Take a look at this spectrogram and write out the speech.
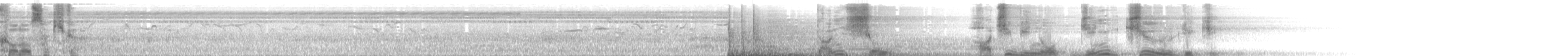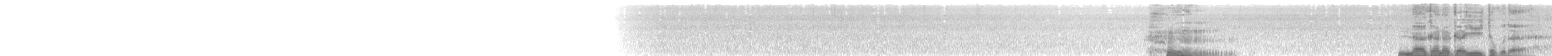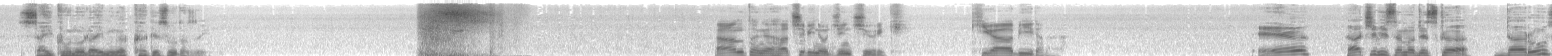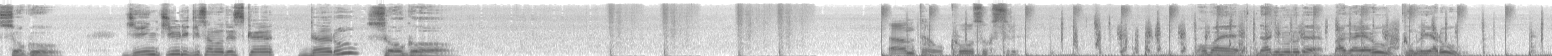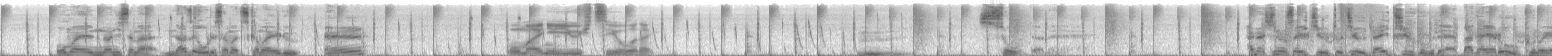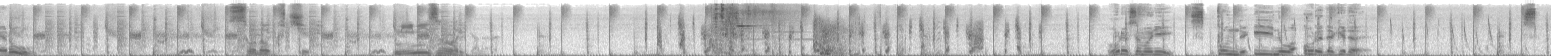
この先か。談笑八尾の陣中力。ふん。なかなかいいとこだ。最高のライムが書けそうだぜ。あんたが八尾の陣中力。キラー B だ。なええ？八尾様ですか？だろ？そこ陣中力様ですか？だろ？そこあんたを拘束する。お前何者だ？バカ野郎この野郎。お前何様？なぜ俺様捕まえる？え？お前に言う必要はない。うんそうだな話の最中途中大忠告だバカ野郎この野郎。その口耳障りだな。俺様に突っ込んでいいのは俺だけだ。突っ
